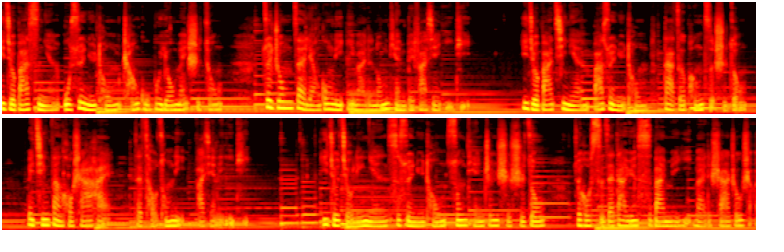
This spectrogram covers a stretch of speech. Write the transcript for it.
一九八四年，五岁女童长谷部由美失踪，最终在两公里以外的农田被发现遗体。一九八七年，八岁女童大泽朋子失踪，被侵犯后杀害。在草丛里发现了遗体。一九九零年，四岁女童松田真实失踪，最后死在大约四百米以外的沙洲上。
